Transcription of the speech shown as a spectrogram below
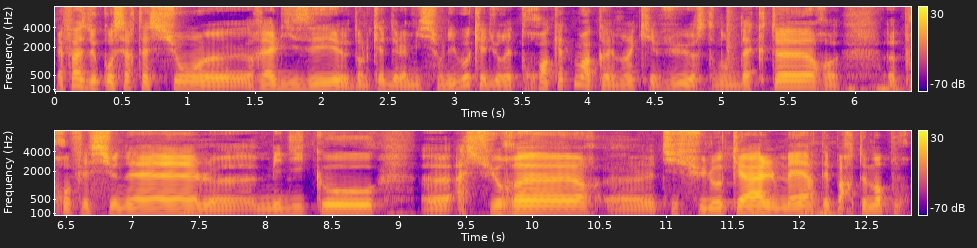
la phase de concertation euh, réalisée dans le cadre de la mission Libo, qui a duré 3-4 mois quand même, hein, qui a vu un certain nombre d'acteurs, euh, professionnels, euh, médicaux, euh, assureurs, tissu local, maire, département, pour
